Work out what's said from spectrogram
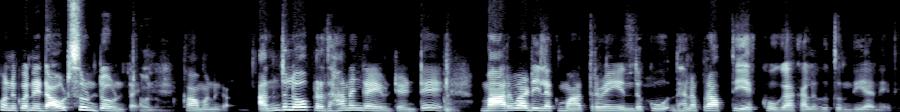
కొన్ని కొన్ని డౌట్స్ ఉంటూ ఉంటాయి కామన్గా అందులో ప్రధానంగా ఏమిటంటే మార్వాడీలకు మాత్రమే ఎందుకు ధనప్రాప్తి ఎక్కువగా కలుగుతుంది అనేది.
